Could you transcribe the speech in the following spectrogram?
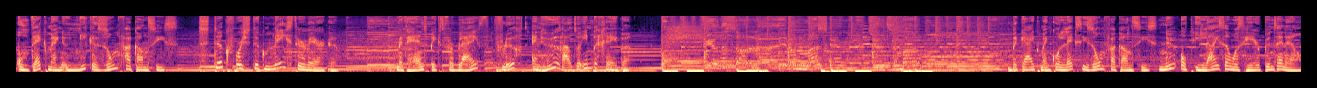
Ontdek mijn unieke zonvakanties. Stuk voor stuk meesterwerken. Met handpicked verblijf, vlucht en huurauto inbegrepen. Bekijk mijn collectie zonvakanties nu op elizawasheer.nl.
